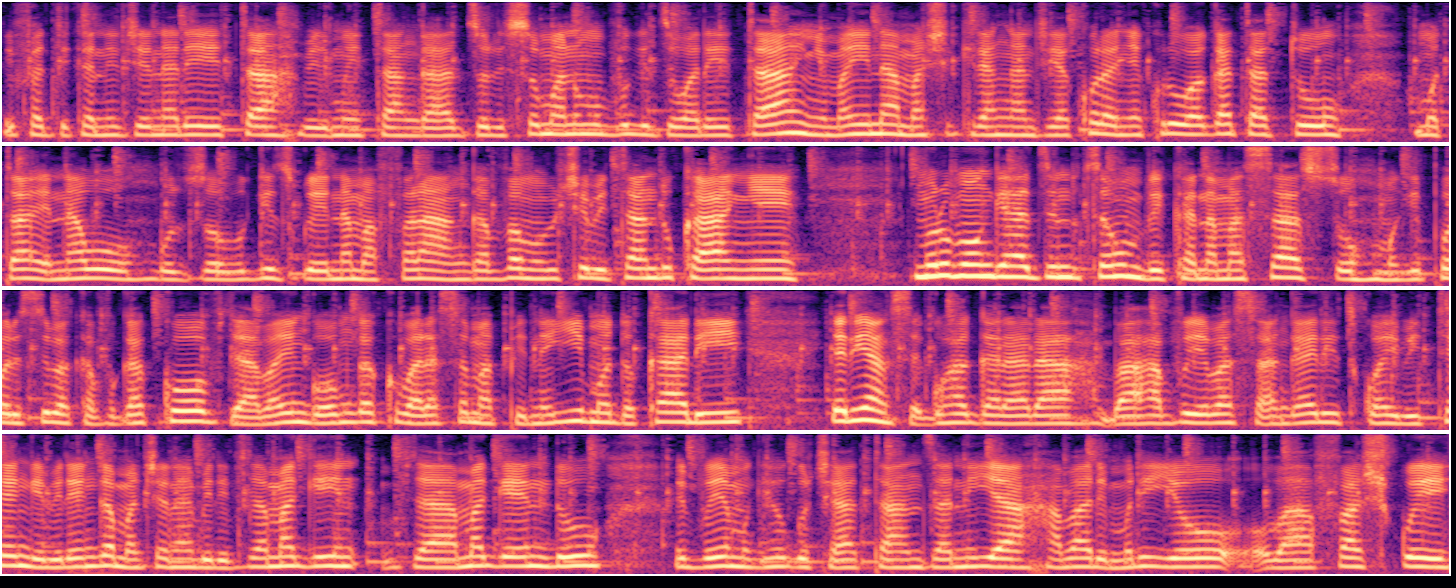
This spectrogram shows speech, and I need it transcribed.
rifatikanije na leta biri mu itangazo risoma n'umuvugizi wa leta inyuma y'inama shikiranganje yakoranye kuri wa gatatu umutahe nawo ngo uzobugizwe n'amafaranga ava mu bice bitandukanye mu hazindutse humvikana amasasu mu gipolisi bakavuga ko byabaye ngombwa ko barasa amapine y'imodokari yari yanse guhagarara bahavuye basanga yari itwaye ibitenge birenga amajana abiri bya magendu bivuye mu gihugu cya tanzania abari muri yo bafashwe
